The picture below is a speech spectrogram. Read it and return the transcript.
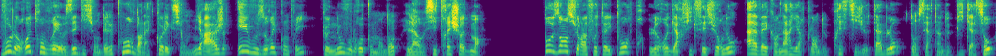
vous le retrouverez aux éditions Delcourt dans la collection Mirage et vous aurez compris que nous vous le recommandons là aussi très chaudement. Posant sur un fauteuil pourpre, le regard fixé sur nous, avec en arrière-plan de prestigieux tableaux, dont certains de Picasso,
